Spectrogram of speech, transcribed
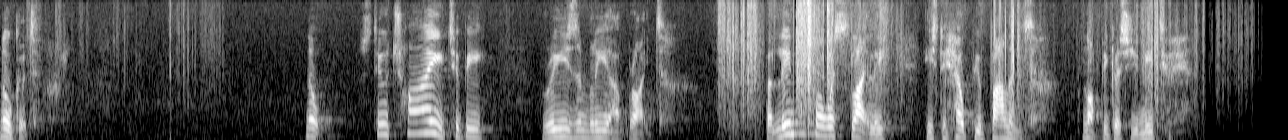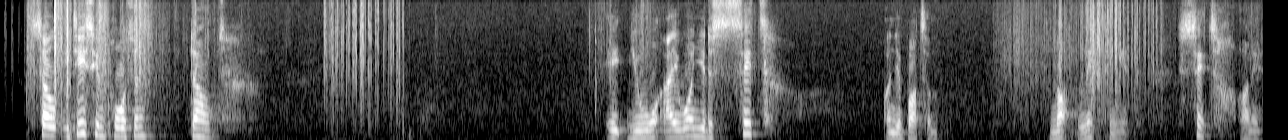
No good. No, still try to be reasonably upright. But leaning forward slightly is to help you balance, not because you need to. So it is important, don't. It, you, I want you to sit on your bottom, not lifting it. Sit on it.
